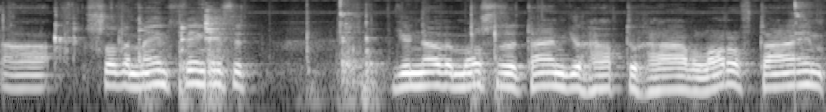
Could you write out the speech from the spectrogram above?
Uh, so the main thing is that you know that most of the time you have to have a lot of time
